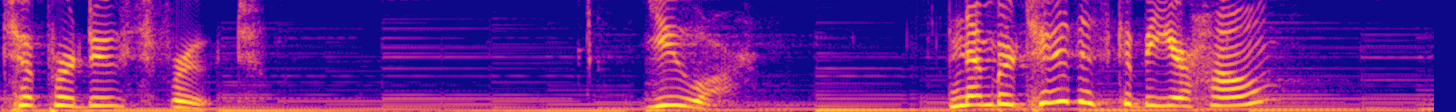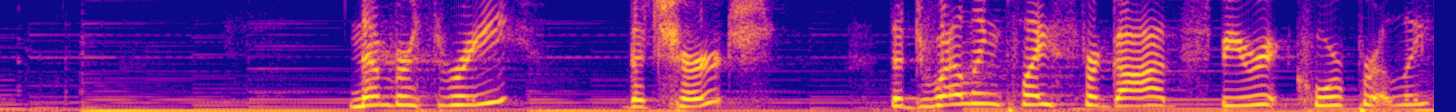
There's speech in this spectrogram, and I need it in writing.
to produce fruit. You are. Number two, this could be your home. Number three, the church, the dwelling place for God's Spirit corporately.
